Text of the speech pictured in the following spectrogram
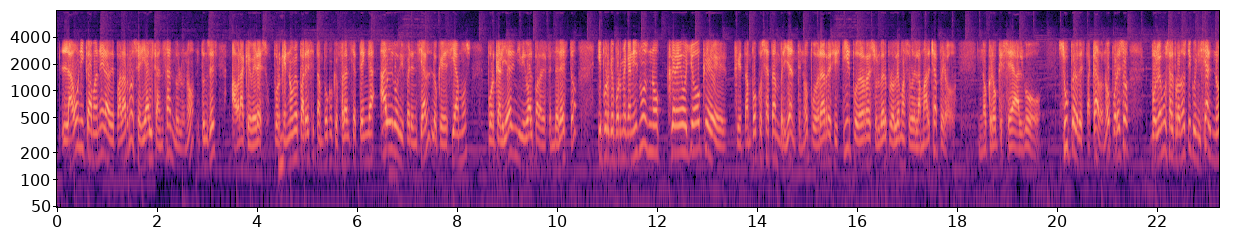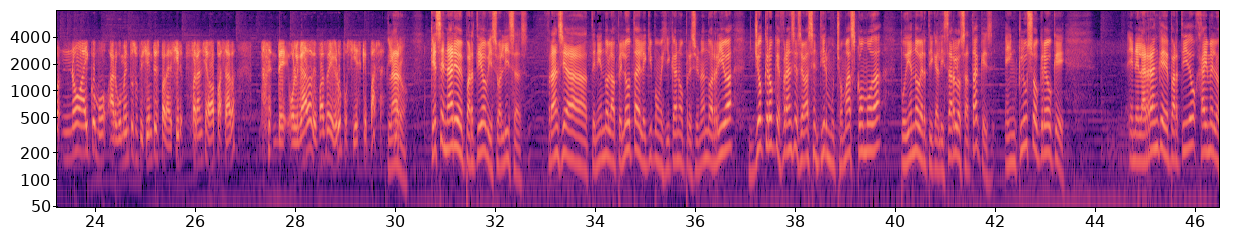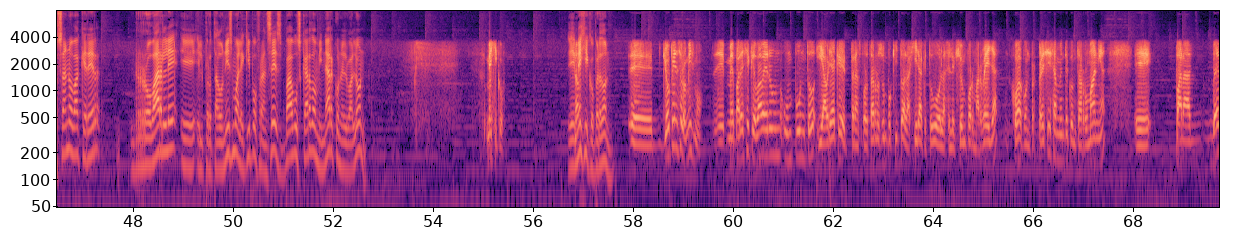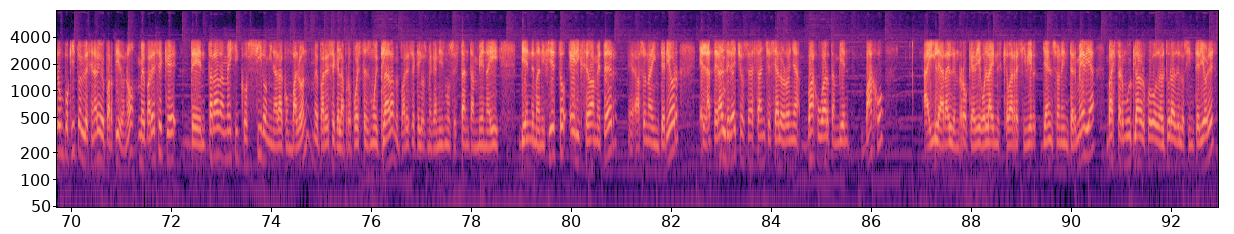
la única manera de pararlo sería alcanzándolo, ¿no? Entonces habrá que ver eso, porque no me parece tampoco que Francia tenga algo diferencial, lo que decíamos, por calidad individual para defender esto, y porque por mecanismos no creo yo que, que tampoco sea tan brillante, ¿no? Podrá resistir, podrá resolver problemas sobre la marcha, pero no creo que sea algo súper destacado, ¿no? Por eso volvemos al pronóstico inicial, no, no hay como argumentos suficientes para decir Francia va a pasar de holgada de fase de grupo, si es que pasa. Claro. ¿Qué escenario de partido visualizas? Francia teniendo la pelota, el equipo mexicano presionando arriba. Yo creo que Francia se va a sentir mucho más cómoda pudiendo verticalizar los ataques. E incluso creo que en el arranque de partido Jaime Lozano va a querer robarle eh, el protagonismo al equipo francés. Va a buscar dominar con el balón. Eh, México, perdón. Eh, yo pienso lo mismo. Eh, me parece que va a haber un, punto y habría que transportarnos un poquito a la gira que tuvo la selección por Marbella, juega precisamente contra Rumania, para ver un poquito el escenario de partido, ¿no? Me parece que de entrada México sí dominará con balón, me parece que la propuesta es muy clara, me parece que los mecanismos están también ahí bien de manifiesto, Eric se va a meter a zona de interior, el lateral derecho, sea Sánchez, sea Loroña, va a jugar también bajo, ahí le hará el enroque a Diego Laines que va a recibir ya en zona intermedia, va a estar muy claro el juego de alturas de los interiores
